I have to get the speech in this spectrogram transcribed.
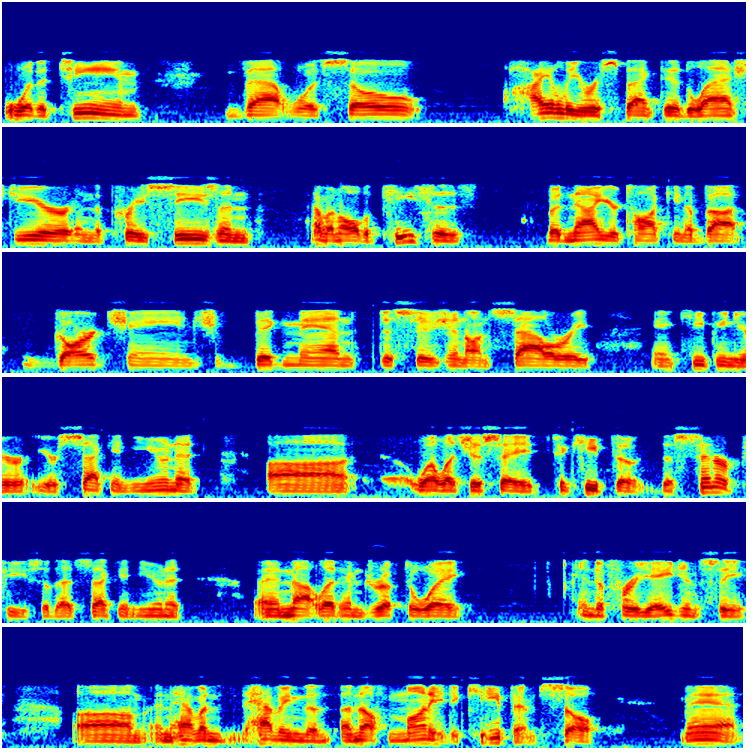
with a team that was so highly respected last year in the preseason, having all the pieces. But now you're talking about guard change, big man decision on salary, and keeping your your second unit. Uh, well, let's just say to keep the the centerpiece of that second unit and not let him drift away into free agency um, and having having the, enough money to keep him. So, man,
